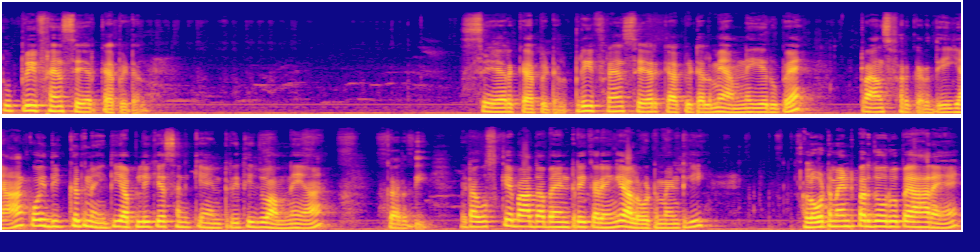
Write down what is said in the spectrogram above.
to preference share capital share capital preference share capital में हमने ये रुपए ट्रांसफ़र कर दिए। यहाँ कोई दिक्कत नहीं थी। एप्लीकेशन की एंट्री थी जो हमने यहाँ कर दी। बेटा, उसके बाद अब एंट्री करेंगे अलॉटमेंट की। अलॉटमेंट पर जो रुपए आ रहे हैं,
